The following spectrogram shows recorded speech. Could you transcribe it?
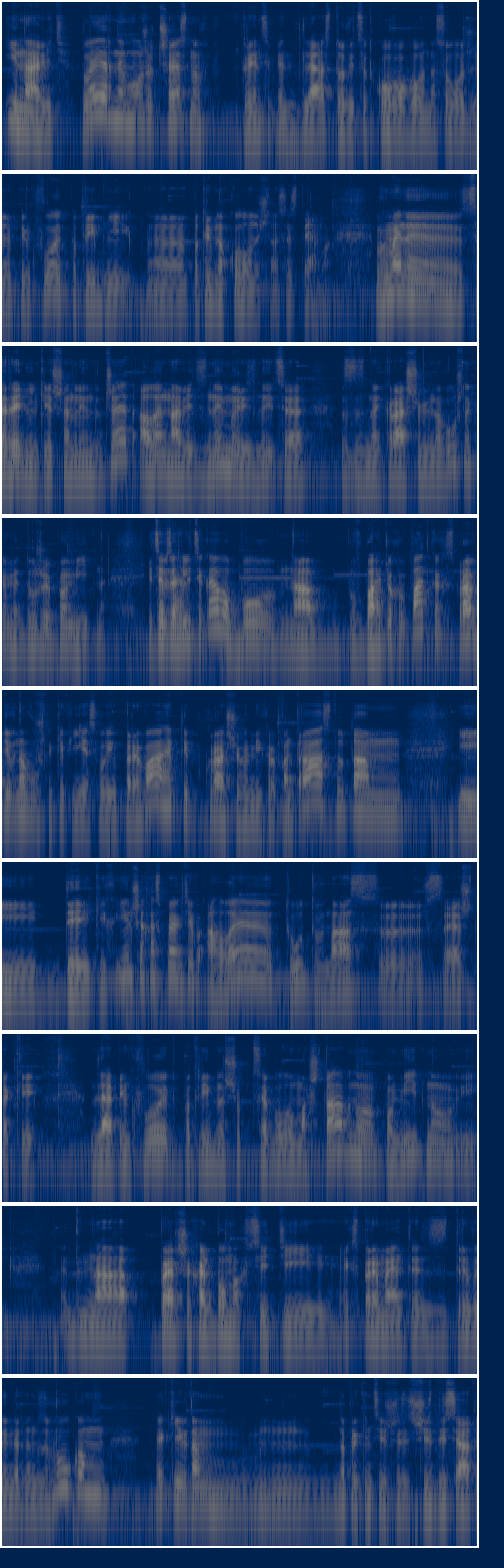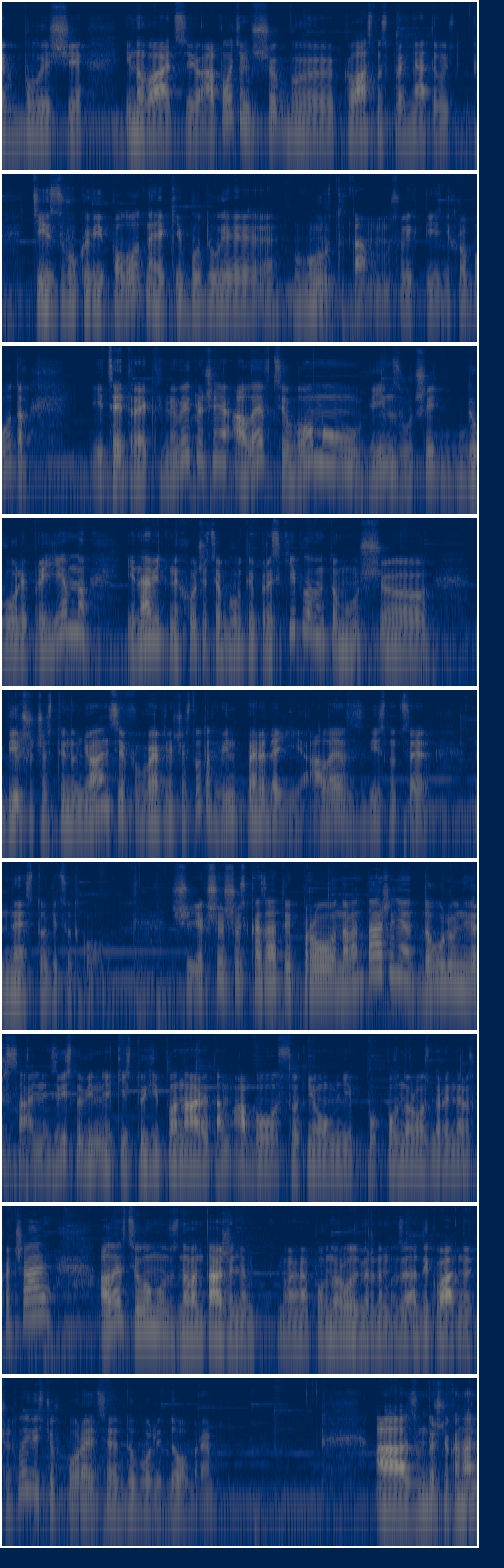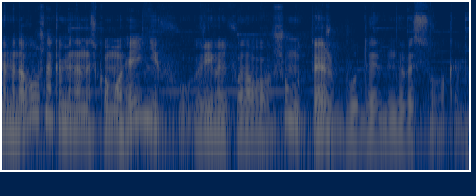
і навіть плеєр не може. Чесно, в принципі, для 100% насолодження Pink Floyd потрібні, е, потрібна колоночна система. В мене середненький Shanling Jet, але навіть з ними різниця з найкращими навушниками дуже помітна. І це взагалі цікаво, бо на, в багатьох випадках справді в навушників є свої переваги, типу кращого мікроконтрасту там і деяких інших аспектів, але тут в нас е, все ж таки для Pink Floyd потрібно, щоб це було масштабно, помітно. І на перших альбомах всі ті експерименти з тривимірним звуком, які там наприкінці 60-х були ще інновацією, а потім, щоб е, класно сприйняти ось ті звукові полотна, які будує гурт там у своїх пізніх роботах. І цей трек не виключення, але в цілому він звучить доволі приємно, і навіть не хочеться бути прискіпливим, тому що більшу частину нюансів у верхніх частотах він передає, але звісно, це не 100%. Якщо щось казати про навантаження, доволі універсальне. Звісно, він якісь тугі планари там або сотні омні по- повнорозміри не розкачає, але в цілому з навантаженням е, повнорозмірним з адекватною чутливістю впорається доволі добре. А з внутрішньоканальними навушниками на низькому гейні рівень фонового шуму теж буде невисоким.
